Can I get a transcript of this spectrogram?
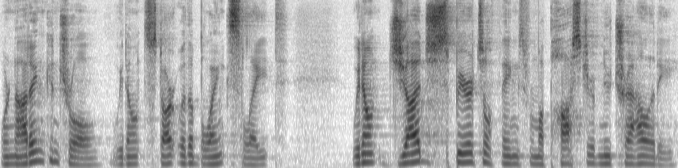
We're not in control. We don't start with a blank slate. We don't judge spiritual things from a posture of neutrality.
